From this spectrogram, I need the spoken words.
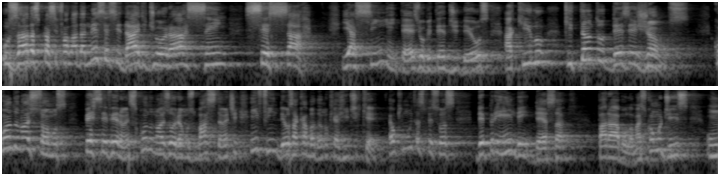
usadas para se falar da necessidade de orar sem cessar. E assim, em tese, obter de Deus aquilo que tanto desejamos. Quando nós somos perseverantes, quando nós oramos bastante, enfim, Deus acaba dando o que a gente quer. É o que muitas pessoas depreendem dessa parábola. Mas como diz um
